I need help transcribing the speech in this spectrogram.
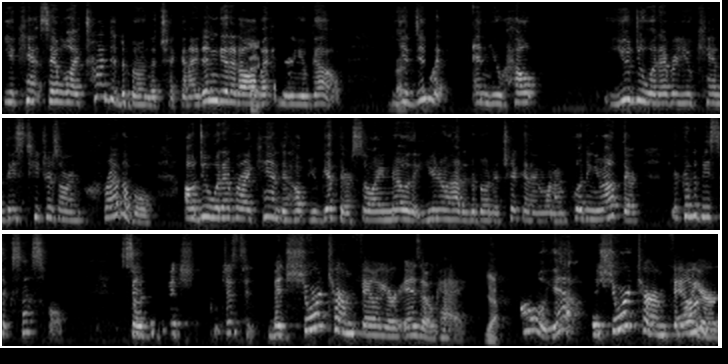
you can't say well i tried to debone the chicken. I didn't get it all Right. but here you go. You do it and you help you do whatever you can. These teachers are incredible. I'll do whatever i can to help you get there so i know that you know how to debone a chicken and when i'm putting you out there you're going to be successful. So but, but just but short-term failure is okay oh yeah. The short-term failure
